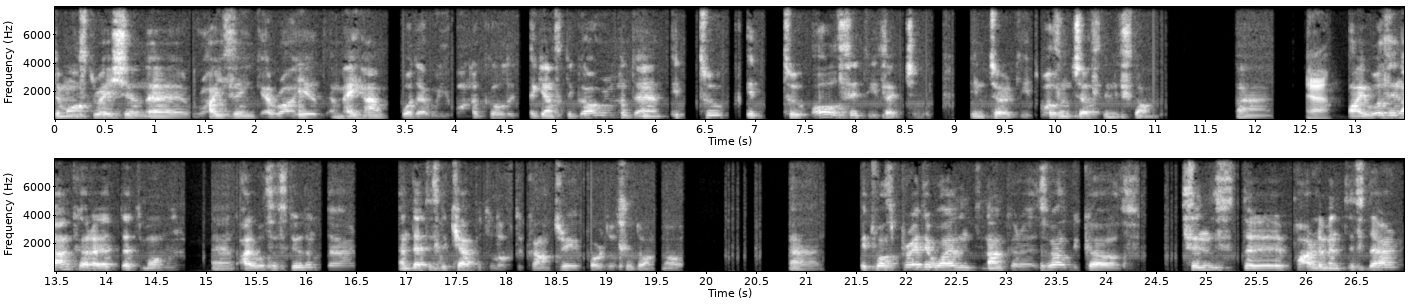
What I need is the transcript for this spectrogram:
demonstration, a rising, a riot, a mayhem, whatever you want to call it, against the government, and it took it to all cities actually in Turkey. It wasn't just in Istanbul. And Yeah. I was in Ankara at that moment, and I was a student there, and that is the capital of the country, for those who don't know. And it was pretty violent in Ankara as well, because since the parliament is there,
